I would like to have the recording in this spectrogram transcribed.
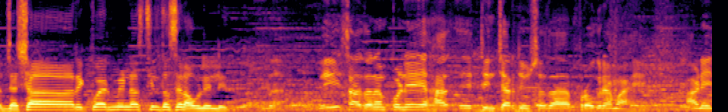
जशा रिक्वायरमेंट असतील तसे लावलेले आहेत. हे साधारणपणे हा तीन चार दिवसाचा प्रोग्राम आहे. आणि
